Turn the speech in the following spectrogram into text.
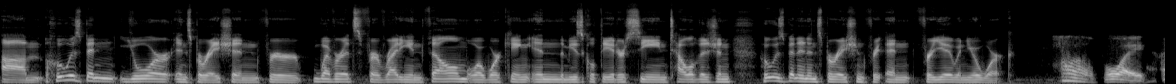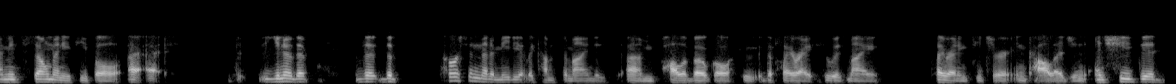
Um, who has been your inspiration for whether it's for writing in film or working in the musical theater scene, television? Who has been an inspiration for and for you and your work? Oh boy, I mean, so many people. I, I, you know, the the the person that immediately comes to mind is um, Paula Vogel, who the playwright, who was my playwriting teacher in college, and and she did.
